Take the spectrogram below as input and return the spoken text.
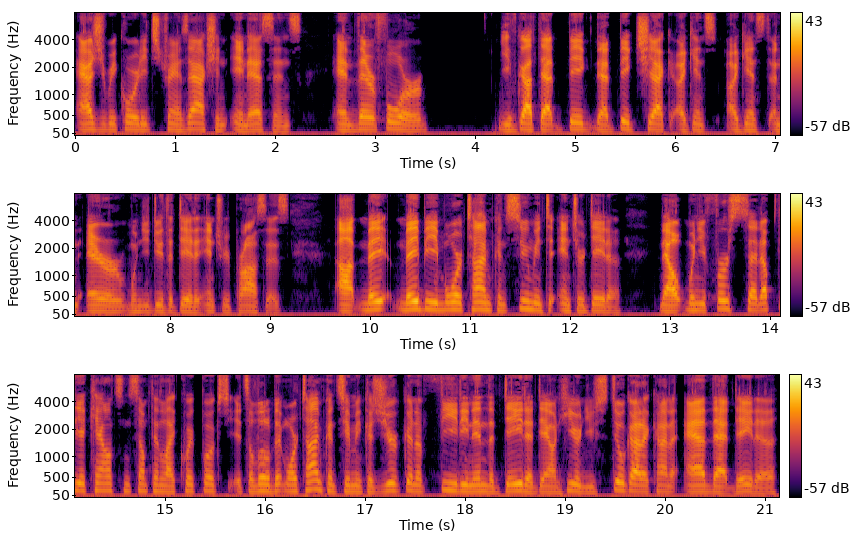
as you record each transaction in essence, and therefore you've got that big that big check against against an error when you do the data entry process. Uh, may may be more time consuming to enter data. Now, when you first set up the accounts in something like QuickBooks, it's a little bit more time consuming because you're going to feeding in the data down here, and you still got to kind of add that data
